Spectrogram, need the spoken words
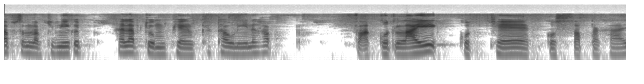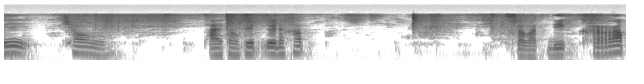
ครับสำหรับคลิปนี้ก็ให้รับชมเพียงเท่านี้นะครับ ฝากกดไลค์ กดแชร์ กดสับตะไคร้ช่องพายทองเพชรด้วยนะครับ สวัสดีครับ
